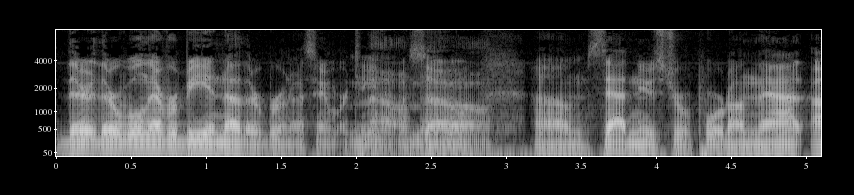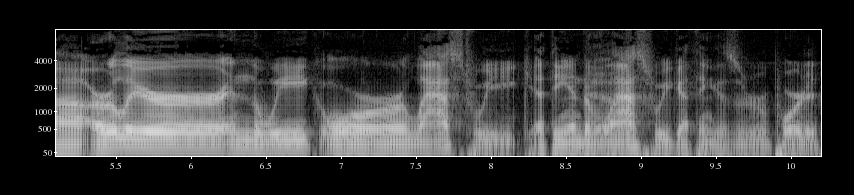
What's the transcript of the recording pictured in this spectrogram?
there. There will never be another Bruno Sammartino. No, not so, um, sad news to report on that. Uh, earlier in the week or last week, at the end of last week, I think this was reported.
